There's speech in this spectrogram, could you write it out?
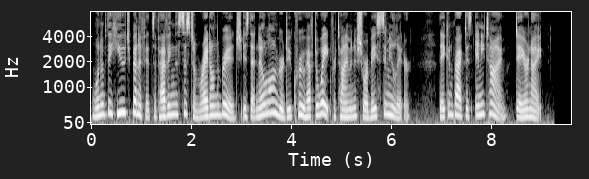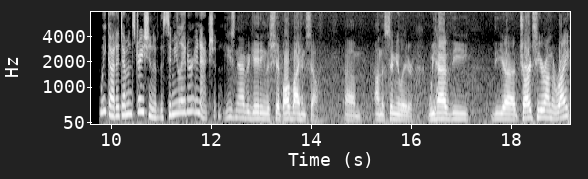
One of the huge benefits of having the system right on the bridge is that no longer do crew have to wait for time in a shore-based simulator. They can practice any time, day or night we got a demonstration of the simulator in action. He's navigating the ship all by himself um, on the simulator. We have the, the uh, charts here on the right,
